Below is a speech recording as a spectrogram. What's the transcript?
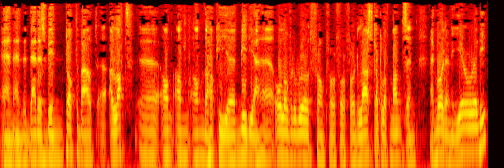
and and that has been talked about uh, a lot uh, on on on the hockey uh, media uh, all over the world from for, for for the last couple of months and and more than a year already.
